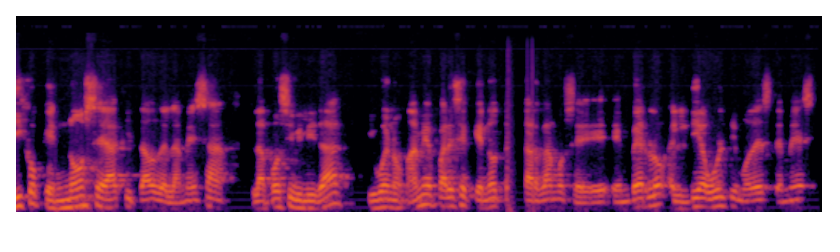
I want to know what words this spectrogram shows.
dijo que no se ha quitado de la mesa la posibilidad y bueno, a mí me parece que no tardamos eh, en verlo. El día último de este mes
